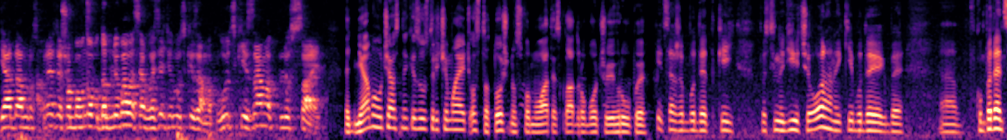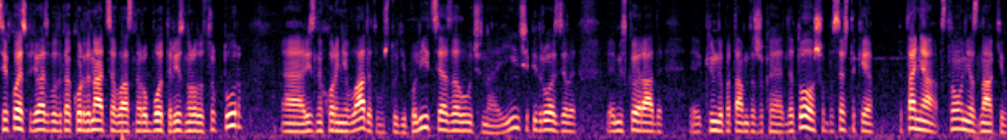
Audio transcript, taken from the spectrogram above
Я дам розпорядження, щоб воно дублювалося в газеті Луцький замок. Луцький замок плюс сайт. Днями учасники зустрічі мають остаточно сформувати склад робочої групи. Це вже буде такий постійно діючий орган, який буде якби е, в компетенції якого я сподіваюся, буде така координація власне роботи різного роду структур. е, Різних органів влади, тому що тут і поліція залучена, і інші підрозділи е, міської ради, крім департаменту ЖКГ, для того, щоб все ж таки питання встановлення знаків,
